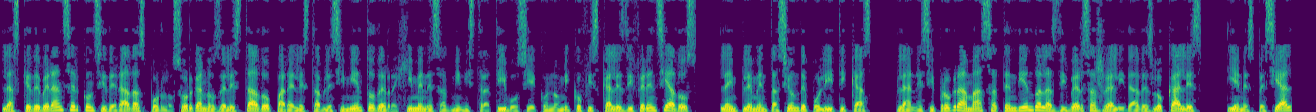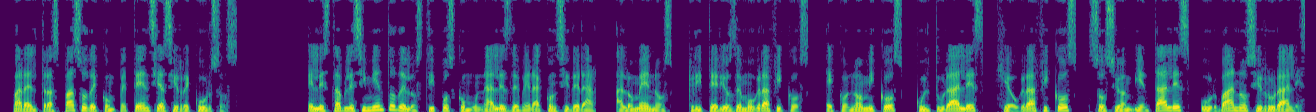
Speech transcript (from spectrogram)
las que deberán ser consideradas por los órganos del Estado para el establecimiento de regímenes administrativos y económico-fiscales diferenciados, la implementación de políticas, planes y programas atendiendo a las diversas realidades locales, y en especial, para el traspaso de competencias y recursos. El establecimiento de los tipos comunales deberá considerar, a lo menos, criterios demográficos, económicos, culturales, geográficos, socioambientales, urbanos y rurales.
